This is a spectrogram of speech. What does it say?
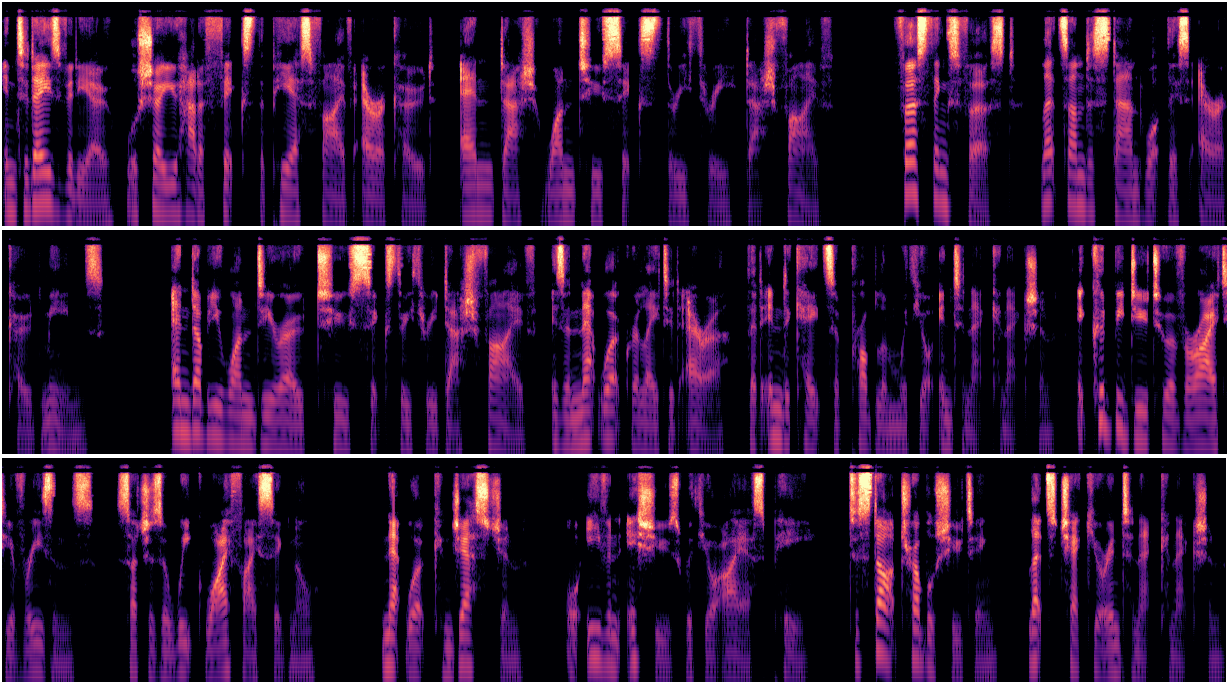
In today's video, we'll show you how to fix the PS5 error code NW-102633-5. First things first, let's understand what this error code means. NW102633-5 is a network-related error that indicates a problem with your internet connection. It could be due to a variety of reasons, such as a weak Wi-Fi signal, network congestion, or even issues with your ISP. To start troubleshooting, let's check your internet connection.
